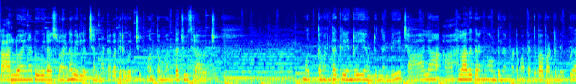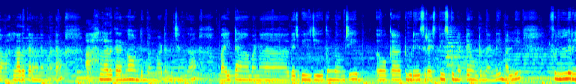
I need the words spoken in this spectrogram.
కార్లో అయినా టూ వీలర్స్లో అయినా వెళ్ళొచ్చు అనమాట అలా తిరగచ్చు. మొత్తం అంతా చూసి రావచ్చు. మొత్తం అంతా గ్రీనరీ ఉంటుందండి. చాలా ఆహ్లాదకరంగా ఉంటుందన్నమాట. మా పెద్ద పాప అంటుంది ఇప్పుడు ఆహ్లాదకరం అనమాట ఆహ్లాదకరంగా ఉంటుందన్నమాట నిజంగా. బయట మన గజిబిజి జీవితంలోంచి ఒక టూ డేస్ రెస్ట్ తీసుకున్నట్టే ఉంటుందండి. మళ్ళీ ఫుల్ రీ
